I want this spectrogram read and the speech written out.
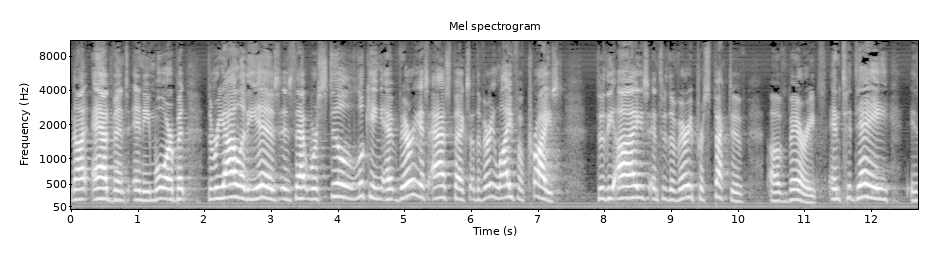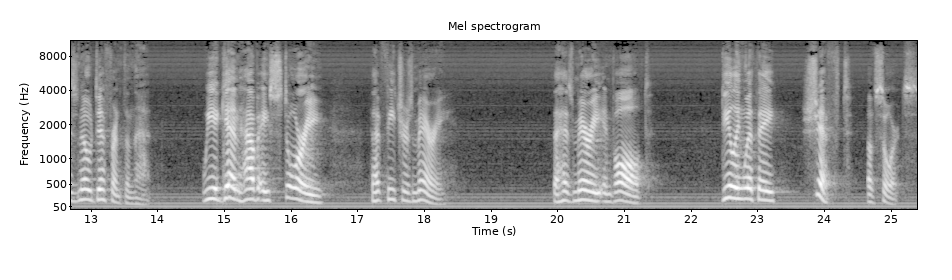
not Advent anymore, but the reality is is that we're still looking at various aspects of the very life of Christ through the eyes and through the very perspective of Mary. And today is no different than that. We again have a story that features Mary, that has Mary involved, dealing with a shift of sorts.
